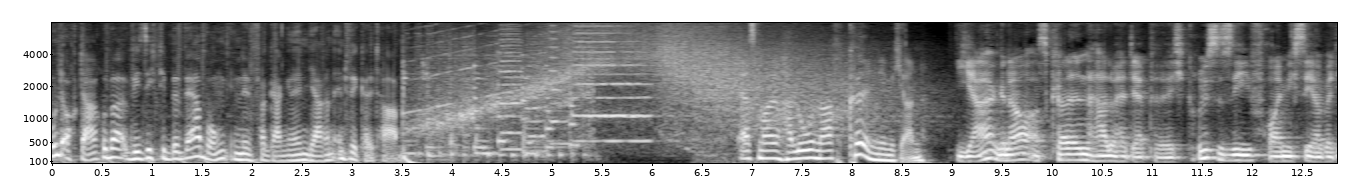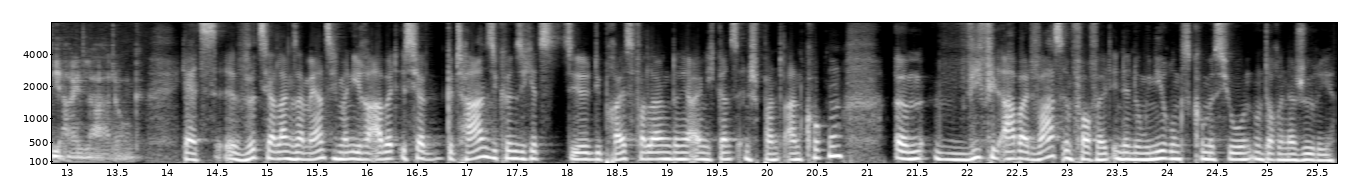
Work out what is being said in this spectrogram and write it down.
und auch darüber, wie sich die Bewerbungen in den vergangenen Jahren entwickelt haben. Erstmal Hallo nach Köln, nehme ich an. Ja, genau, aus Köln. Hallo, Herr Deppe. Ich grüße Sie, freue mich sehr über die Einladung. Ja, jetzt äh, wird's ja langsam ernst. Ich meine, Ihre Arbeit ist ja getan. Sie können sich jetzt die, die Preisverleihung dann ja eigentlich ganz entspannt angucken. Ähm, wie viel Arbeit war es im Vorfeld in der Nominierungskommission und auch in der Jury?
